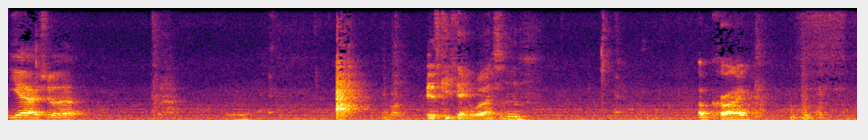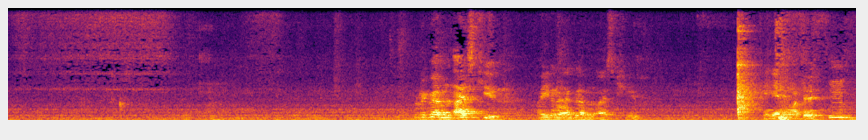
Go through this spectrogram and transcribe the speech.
Yeah, I sure am. It just keeps getting worse. I'm crying. We're grabbing an ice cube. Are you gonna grab an ice cube? Can you get me one too? Mm.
